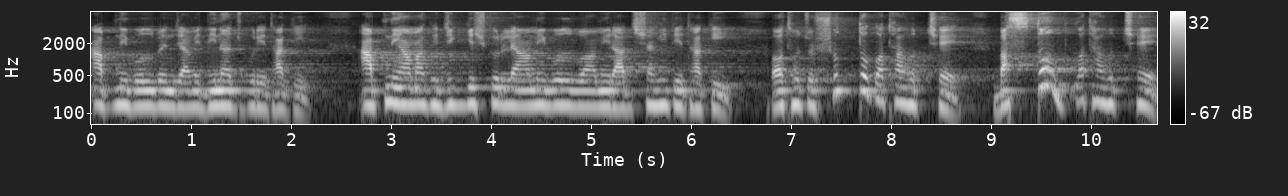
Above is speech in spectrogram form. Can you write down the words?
আপনি বলবেন যে আমি দিনাজপুরে থাকি। আপনি আমাকে জিজ্ঞেস করলে আমি বলব, আমি রাজশাহীতে থাকি। অথচ সত্য কথা হচ্ছে, বাস্তব কথা হচ্ছে,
